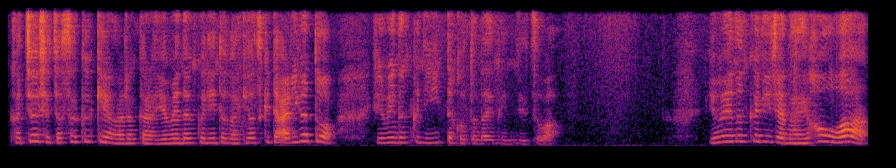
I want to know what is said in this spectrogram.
カチューシャ著作権あるから夢の国とか気をつけてありがとう。夢の国行ったことないねん実は。国じゃない方は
